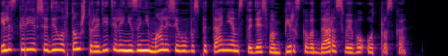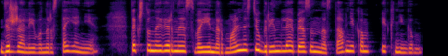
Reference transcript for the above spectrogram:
Или скорее все дело в том, что родители не занимались его воспитанием, стыдясь вампирского дара своего отпрыска. Держали его на расстоянии. Так что, наверное, своей нормальностью Гринли обязан наставникам и книгам.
